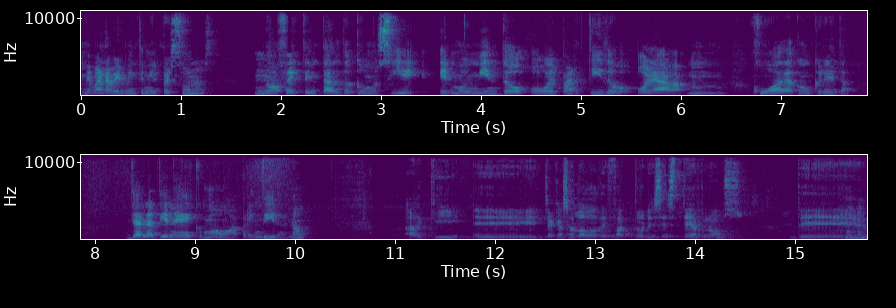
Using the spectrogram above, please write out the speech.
me van a ver 20.000 personas, no afecten tanto como si el movimiento o el partido o la mm, jugada concreta ya la tiene como aprendida, ¿no? Aquí, eh, ya que has hablado de factores externos, de,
